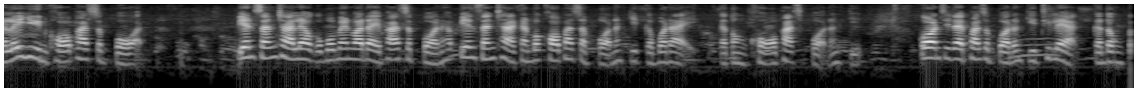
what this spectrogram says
ก็เลยยืนขอพาสปอร์ตเปลี่ยนสัญชาติแล้วก็บ่แม่นว่าได้พาสปอร์ตนะครับเปลี่ยนสัญชาติกันบ่ขอพาสปอร์ตอังกฤษก็บ่ได้ก็ต้องขอพาสปอร์ตอังกฤษก่อนสิได้พาสปอร์ตอังกฤษที่แรกก็ต้องไป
